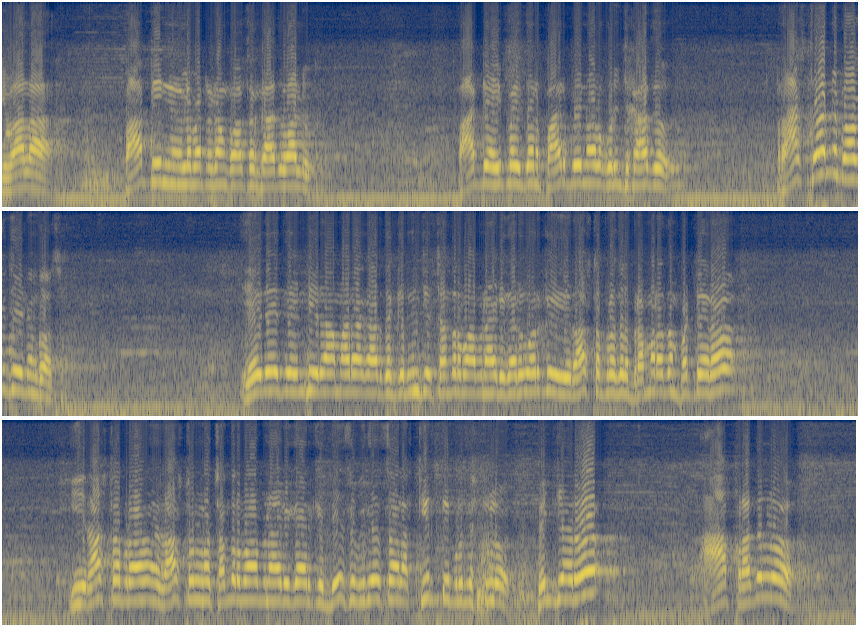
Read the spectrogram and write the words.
ఇవాళ పార్టీని నిలబెట్టడం కోసం కాదు వాళ్ళు. పార్టీ అయిపోయిందని పారిపోయిన వాళ్ళ గురించి కాదు. రాష్ట్రాన్ని బాగు చేయడం కోసం. ఏదైతే ఎన్టీ రామారావు గారి దగ్గర నుంచి చంద్రబాబు నాయుడు గారి వరకు ఈ రాష్ట్ర ప్రజలు బ్రహ్మరథం పట్టారో ఈ రాష్ట్ర రాష్ట్రంలో చంద్రబాబు నాయుడు గారికి దేశ విదేశాల కీర్తి ప్రతిష్టలు పెంచారో ఆ ప్రజలు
